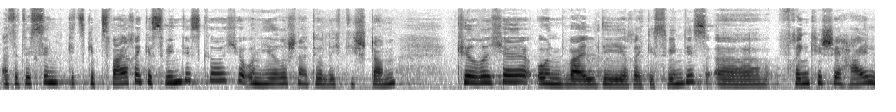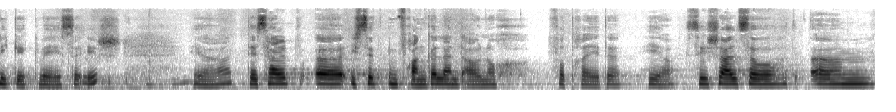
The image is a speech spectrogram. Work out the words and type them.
Also das sind, es gibt zwei Regiswindiskirche und hier ist natürlich die Stammkirche. Und weil die Regiswindis äh, fränkische Heilige gewesen ist, ja, deshalb äh, ist sie im Frankenland auch noch vertreten hier. Sie ist also ähm,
